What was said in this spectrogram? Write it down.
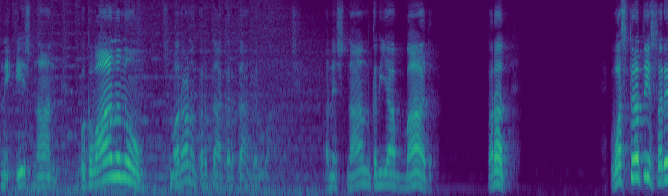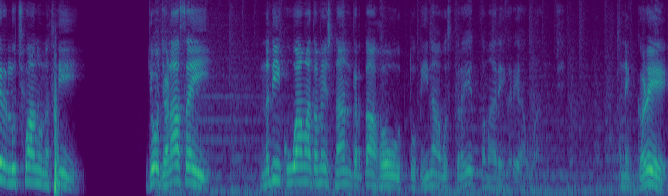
અને એ સ્નાન ભગવાનનું સ્મરણ કરતા કરતા કરવાનું છે. અને સ્નાન કર્યા બાદ તરત વસ્ત્રથી શરીર લૂછવાનું નથી. જો જળાશય નદી કૂવામાં તમે સ્નાન કરતા હોવ તો ભીના વસ્ત્રએ એ તમારે ઘરે આવવાનું છે. અને ગળે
